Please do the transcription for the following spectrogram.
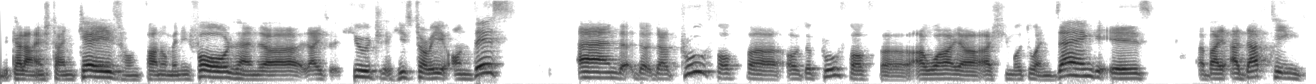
the Kähler-Einstein case on Fano manifolds, and uh, there is a huge history on this. And the, the proof of, uh, of the proof of uh, Aoi, Hashimoto, and Zheng is uh, by adapting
